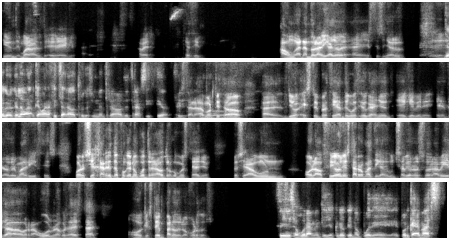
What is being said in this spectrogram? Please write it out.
Y un- bueno, eh, a ver, es decir, aún ganando la liga, yo, eh, este señor Yo creo que, lo va- que van a fichar a otro, que es un entrenador de transición. Estará pero- amortizado. Sea, Yo estoy prácticamente convencido que el año eh, que viene el entrenador del Madrid es. Bueno, si es Jarreto es porque no encuentran a otro como este año. Pero será un. O la opción esta romántica de un Xavi Alonso de la vida o Raúl, una cosa de estas, o que esté en paro de los gordos. Sí, seguramente. Yo creo que no puede. Porque además,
